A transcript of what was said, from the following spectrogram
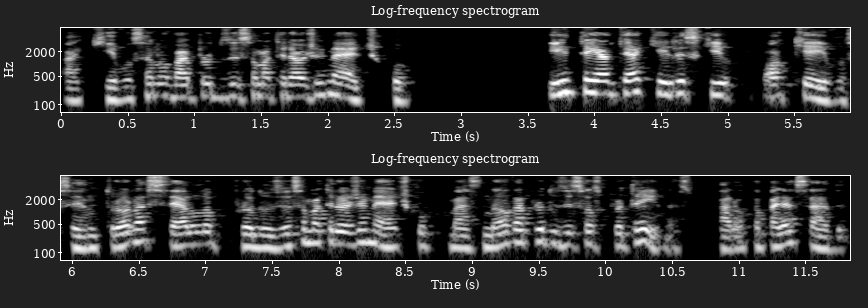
aqui você não vai produzir seu material genético. E tem até aqueles que, ok, você entrou na célula, produziu seu material genético, mas não vai produzir suas proteínas. Parou com a palhaçada.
